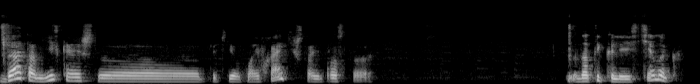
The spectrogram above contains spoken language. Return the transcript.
Да, там есть, конечно, такие вот лайфхаки, что они просто натыкали стенок.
